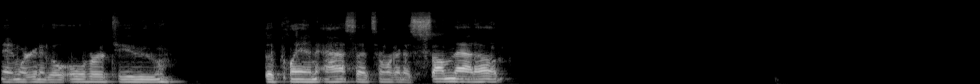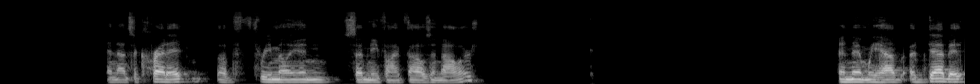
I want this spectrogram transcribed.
And we're going to go over to the plan assets and we're going to sum that up. And that's a credit of $3,075,000. And then we have a debit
